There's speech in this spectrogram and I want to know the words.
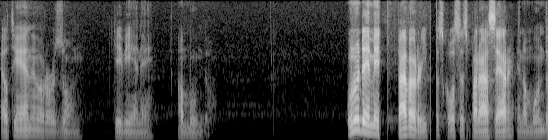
Él tiene una razón que viene al mundo. Una de mis favoritas cosas para hacer en el mundo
